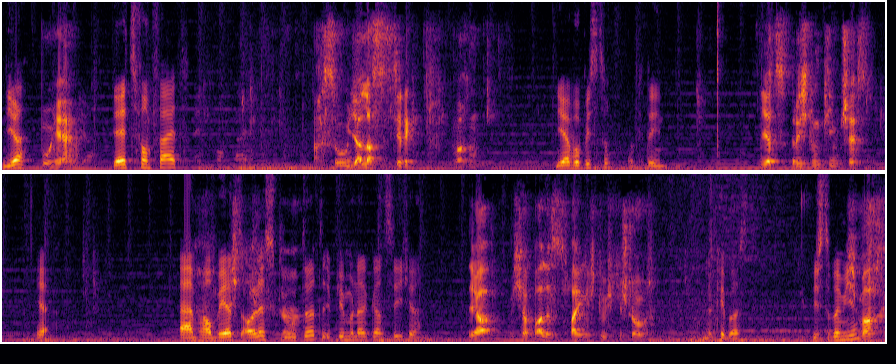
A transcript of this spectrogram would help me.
Ja, Woher? der jetzt vom Fight. Ach so, ja, lass es direkt machen. Ja, wo bist du? Okay, da hinten. Jetzt Richtung Team Chest. Ähm, haben wir jetzt alles Ja. gelootet? Ich bin mir nicht ganz sicher. Ja, ich habe alles eigentlich durchgeschaut. Okay, passt. Bist du bei Ich mir? mach,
